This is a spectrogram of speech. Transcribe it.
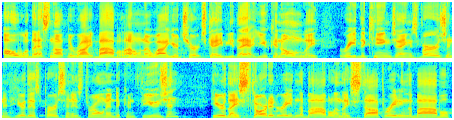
Oh, well, that's not the right Bible. I don't know why your church gave you that. You can only read the King James Version. And here this person is thrown into confusion here they started reading the Bible and they stop reading the Bible,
